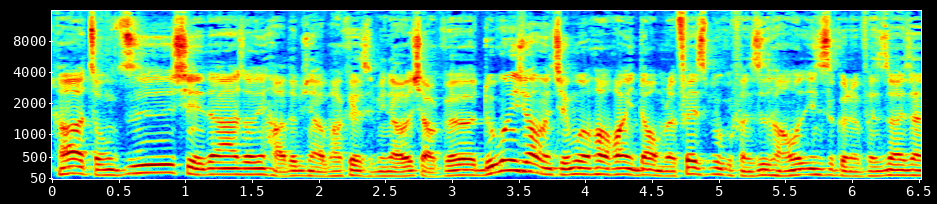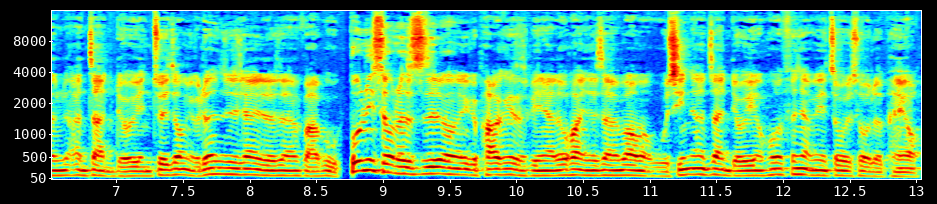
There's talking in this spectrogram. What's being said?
好，总之谢谢大家收听好对不起啊 Podcast 频道，我是小哥。如果你喜欢我们节目的话，欢迎到我们的 Facebook 粉丝团或 Instagram 粉丝团上面按赞、留言、追踪，有任何消息都在上面发布。不论你使用的是任何一个 Podcast 平台，都欢迎在上面帮我们五星按赞、留言或分享给周围所有的朋友。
